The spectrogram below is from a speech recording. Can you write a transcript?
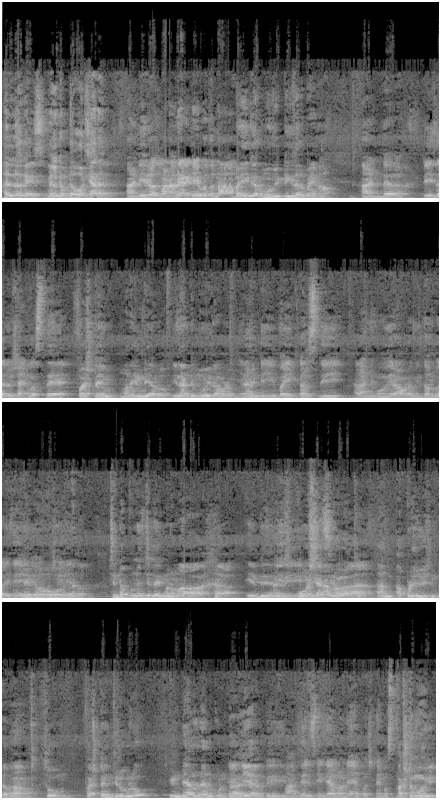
Hello guys welcome to our channel and ఈ రోజు మనం రియాక్ట్ చేయబోతున్నాం బైకర్ మూవీ టీజర్ పైన. అండ్ టీజర్ విషయానికి వస్తే ఫస్ట్ టైం మన ఇండియాలో ఇలాంటి మూవీ రావడం. ఇలాంటి బైకర్స్ ది అలాంటి మూవీ రావడం ఇంతవరకు అయితే నేను. చిన్నప్పటి నుంచి లైక్ మనం ఆ, ఏంటి స్పోర్ట్స్ ఛానల్ అప్పుడే చూసింటాము. సో ఫస్ట్ టైం తెలుగులో ఇండియాలోనే అనుకుంటా. ఇండియా. మాకు తెలిసి ఇండియాలోనే ఫస్ట్ టైం వస్తుంది. ఫస్ట్ మూవీ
